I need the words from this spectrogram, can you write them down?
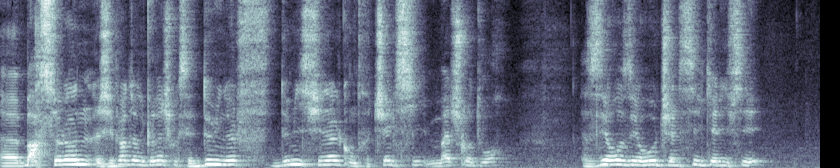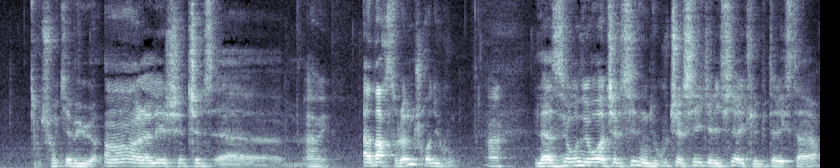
Barcelone, j'ai peur de une connerie, je crois que c'est 2009, demi-finale contre Chelsea, match retour. 0-0, Chelsea est qualifié. Je crois qu'il y avait eu un à l'aller chez Chelsea, Ah oui. à Barcelone, je crois, du coup. Ah. Là, 0-0 à Chelsea, donc du coup, Chelsea est qualifié avec les buts à l'extérieur.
